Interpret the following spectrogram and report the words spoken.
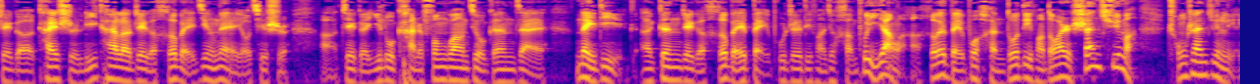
这个开始离开了这个河北境内，尤其是啊，这个一路看着风光，就跟在内地呃，跟这个河北北部这个地方就很不一样了啊。河北北部很多地方都还是山区嘛，崇山峻岭，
